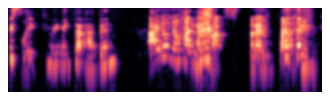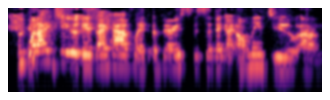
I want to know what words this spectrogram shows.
seriously, can we make that happen? I don't know how to make fonts, but I'm. what I do is I have like a very specific. I only do um,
